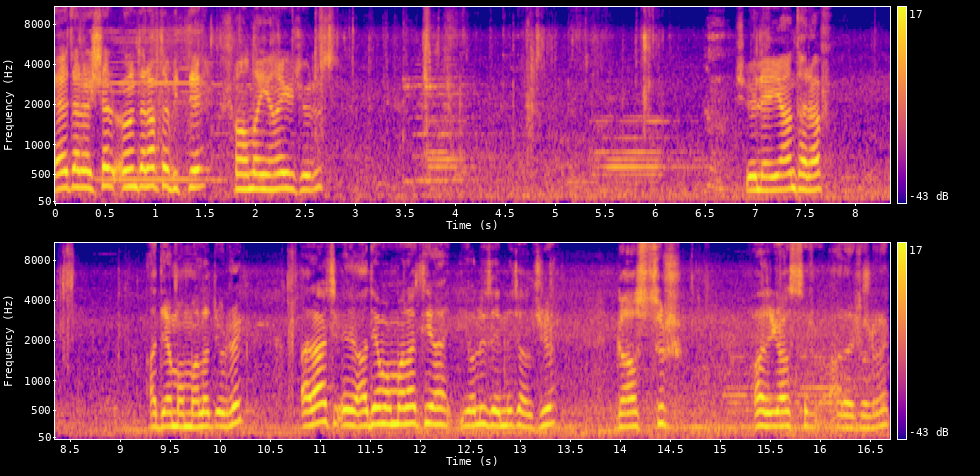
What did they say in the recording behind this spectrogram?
Evet arkadaşlar ön taraf da bitti. Şu anda yana geçiyoruz. Şöyle yan taraf. Adıyaman Malatya olarak. Araç e, Adıyaman Malatya yolu üzerinde çalışıyor. Gaztur. Hadi Gaztur araç olarak.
